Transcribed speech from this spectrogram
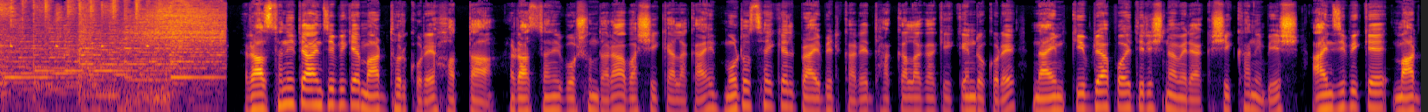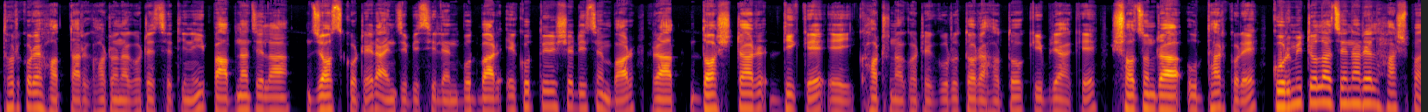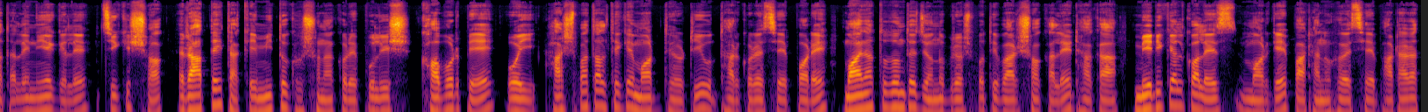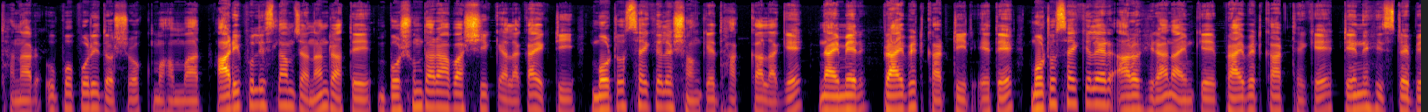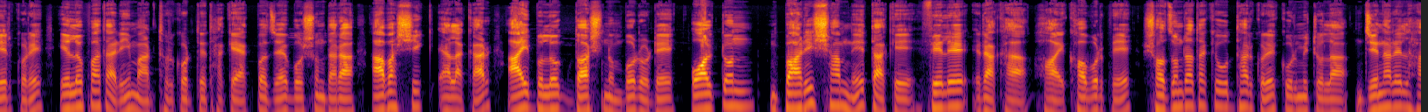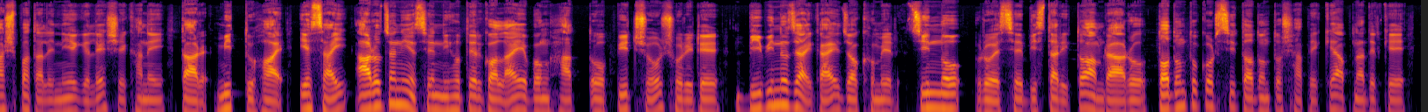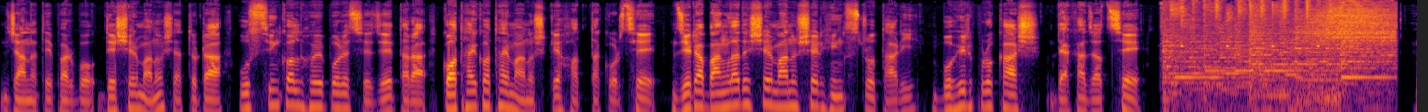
রাজধানীতে আইনজীবীকে মারধর করে হত্যা। রাজধানীর বসুন্ধরা আবাসিক এলাকায় মোটরসাইকেল প্রাইভেট কারে ধাক্কা লাগাকে কেন্দ্র করে নাইম কিবরা পঁয়ত্রিশ নামের এক শিক্ষানিবিশ আইনজীবীকে মারধর করে হত্যার ঘটনা ঘটেছে তিনি পাবনা জেলা জজ কোর্টের আইনজীবী ছিলেন। বুধবার একত্রিশে ডিসেম্বর রাত দশটার দিকে এই ঘটনা ঘটে। গুরুতর আহত কিবরিয়াকে স্বজনরা উদ্ধার করে কুর্মিটোলা জেনারেল হাসপাতালে নিয়ে গেলে চিকিৎসক রাতেই তাকে মৃত ঘোষণা করে পুলিশ খবর পেয়ে ওই হাসপাতাল থেকে মরদেহটি উদ্ধার করেছে। পরে ময়নাতদন্তের জন্য বৃহস্পতিবার সকালে ঢাকা মেডিকেল কলেজ মর্গে পাঠানো হয়েছে। ভাটারা থানার উপপরিদর্শক মোহাম্মদ আরিফুল ইসলাম জানান, রাতে বসুন্ধরা আবাসিক এলাকায় একটি মোটরসাইকেলের সঙ্গে ধাক্কা লাগে। নাইমের প্রাইভেট কারটির এতে মোটরসাইকেলের আরোহীরা নাইমকে প্রাইভেট কার থেকে টেনে হিস্টে বের করে এলোপাতারি মারধর করতে থাকে এক পর্যায়ে বসুন্ধরা আবাসিক এলাকার আই ব্লক দশ নম্বর রোডে ওয়ালটন বাড়ির সামনে তাকে ফেলে রাখা হয়। খবর পেয়ে স্বজনরা তাকে উদ্ধার করে কুর্মিটোলা জেনারেল হাসপাতালে নিয়ে গেলে সেখানেই তার মৃত্যু হয়। এসআই আরও জানিয়েছেন নিহতের গলায় এবং হাত ও পিঠসহ শরীরের বিভিন্ন জায়গায় জখমের চিহ্ন রয়েছে। বিস্তারিত আমরা আরও তদন্ত করছি, তদন্ত সাপেক্ষে আপনাদেরকে জানাতে পারব। দেশের মানুষ এতটা উচ্ছৃঙ্খল হয়ে পড়েছে যে তারা কথায় কথায় মানুষকে হত্যা করছে। যেটা বাংলাদেশের মানুষের হিংস্রতারই বহির্প্রকাশ দেখা যাচ্ছে।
